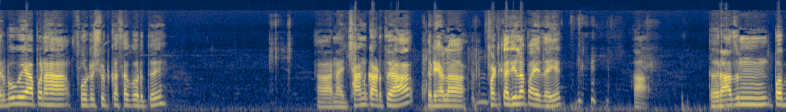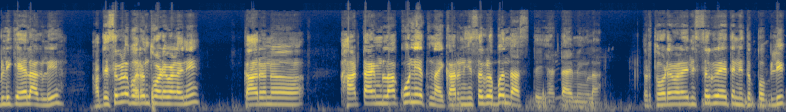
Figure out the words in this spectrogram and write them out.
तर बघूया आपण हा फोटोशूट कसा करतोय. हा नाही छान काढतोय हा. तर ह्याला फटका दिला पाहिजे एक. हा. तर अजून पब्लिक यायला लागली. हा ते सगळं भरण थोड्या वेळाने. कारण हा टाइमला कोण येत नाही. कारण हे सगळं बंद असते ह्या टायमिंगला तर थोड्या वेळाने सगळं येते इथं पब्लिक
